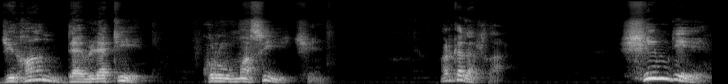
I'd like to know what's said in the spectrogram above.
cihan devleti kurulması için. Arkadaşlar, şimdi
